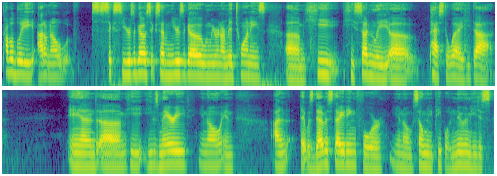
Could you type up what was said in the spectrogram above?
Probably, I don't know, six years ago, six, seven years ago, when we were in our mid 20s, um, he, he suddenly uh, passed away. He died. And um, he, he was married, you know, and I, it was devastating for you know so many people who knew him. He just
